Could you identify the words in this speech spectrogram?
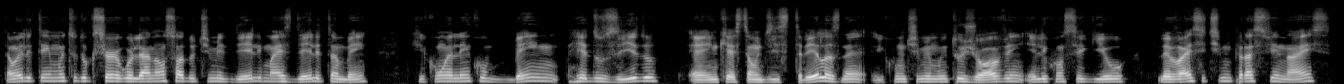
Então ele tem muito do que se orgulhar não só do time dele, mas dele também, que com um elenco bem reduzido é, em questão de estrelas, né? E com um time muito jovem, ele conseguiu levar esse time para as finais.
